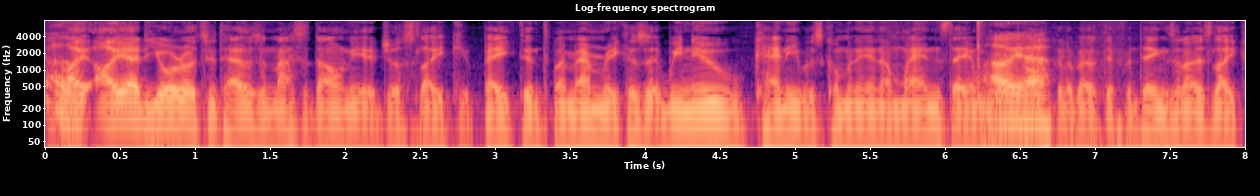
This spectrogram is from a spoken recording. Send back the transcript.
Well- I, I had Euro 2000 Macedonia just like baked into my memory because we knew Kenny was coming in on Wednesday and we Oh, were yeah. talking about different things. And I was like,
